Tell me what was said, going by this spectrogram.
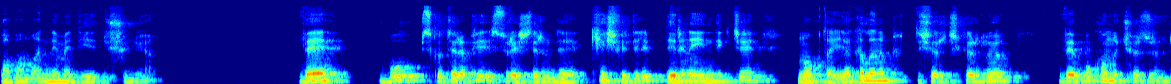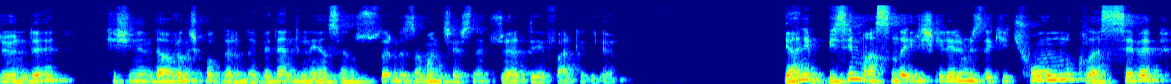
babam anneme diye düşünüyor. Ve bu psikoterapi süreçlerinde keşfedilip derine indikçe nokta yakalanıp dışarı çıkarılıyor ve bu konu çözüldüğünde kişinin davranış kodlarında beden diline yansıyan hususların da zaman içerisinde düzeldiği fark ediliyor. Yani bizim aslında ilişkilerimizdeki çoğunlukla sebep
